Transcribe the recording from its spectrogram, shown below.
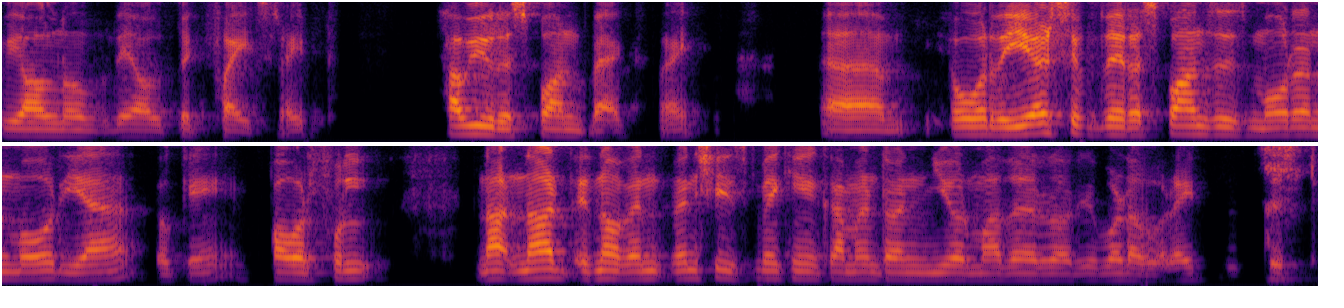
we all know they all pick fights, right? How you respond back, right? Um, over the years, if the response is more and more, yeah, okay, powerful, not not you know when when she's making a comment on your mother or whatever right? Just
